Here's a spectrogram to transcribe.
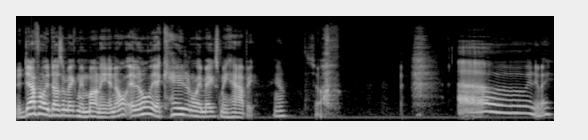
it definitely doesn't make me money, and it only occasionally makes me happy. You know, so. oh, anyway,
